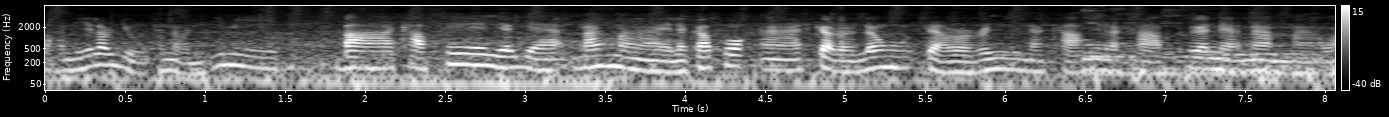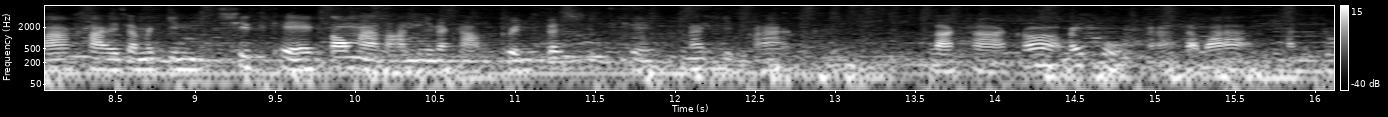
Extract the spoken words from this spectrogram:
ร้านนี้เราอยู่ถนนที่มีบาร์คาเฟ่เยอะแยะมากมาย แล้วก็พวกอาร์ตแกลเลอรี่แกลเลอรี่นะครับนี่นะครับ เพื่อนแนะนำมาว่าใครจะมากินชีสเค้กต้องมาร้านนี้นะครับ Princess Cheesecake น่ากินมาก ราคาก็ไม่ถูกนะ แต่ว่ามันดู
